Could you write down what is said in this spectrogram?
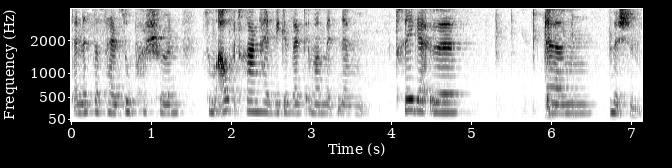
Dann ist das halt super schön zum Auftragen, halt wie gesagt immer mit einem Trägeröl ähm, mischen.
